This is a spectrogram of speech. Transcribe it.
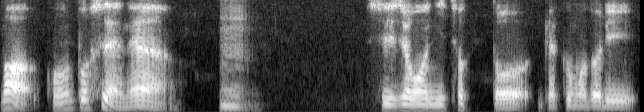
まあ、この年でね、うん。市場にちょっと逆戻り。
